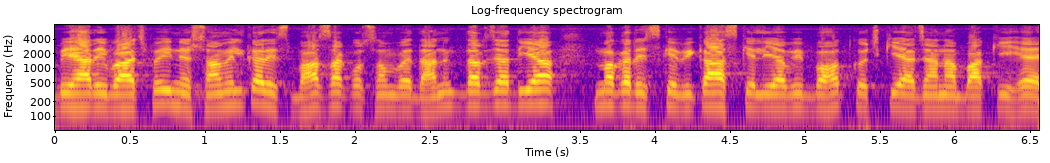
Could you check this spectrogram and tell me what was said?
बिहारी वाजपेयी ने शामिल कर इस भाषा को संवैधानिक दर्जा दिया मगर इसके विकास के लिए अभी बहुत कुछ किया जाना बाकी है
